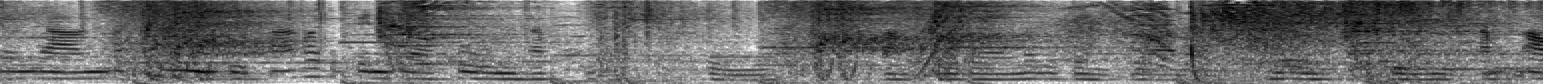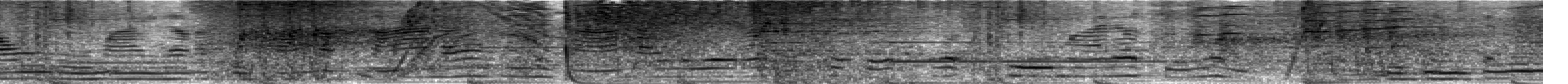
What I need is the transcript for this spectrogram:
ยาวๆที่มีสีฟ้าก็จะเป็นตัวคูณครับโอ้ฝั่งสีแดงก็จะเป็นตัวเฮ้ยสีทั้งเอามาแล้วก็สีฟ้าครับมาแล้วสีฟ้ามาเลยครับโอ้โหโอ้โหโอ้โหมาแล้วสีม่วงที่เล่น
